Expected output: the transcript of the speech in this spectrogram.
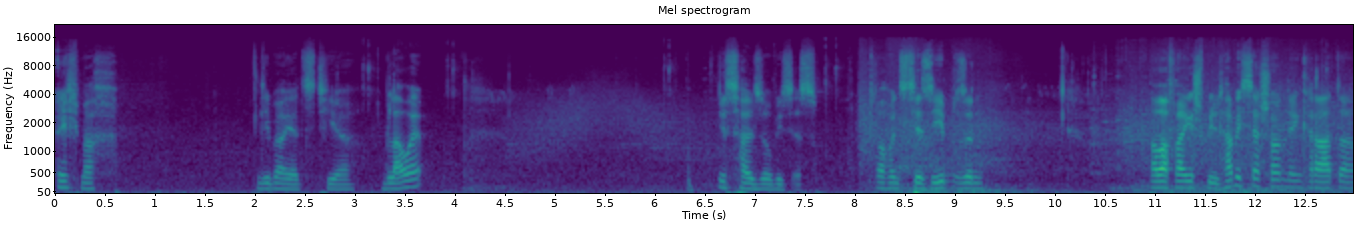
ich mach lieber jetzt hier blaue. Ist halt so, wie es ist. Auch wenn es Tier 7 sind. Aber freigespielt habe ich es ja schon, den Krater.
